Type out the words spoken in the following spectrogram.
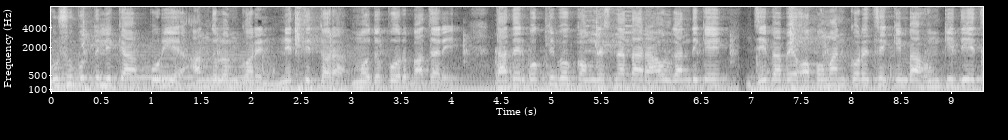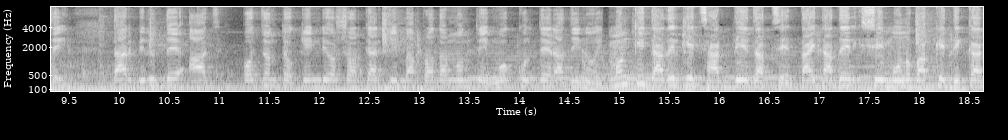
কুশপুতলিকা পুড়িয়ে আন্দোলন করেন নেতৃত্বরা মধুপুর বাজারে। তাদের বক্তব্য কংগ্রেস নেতা রাহুল গান্ধীকে যেভাবে অপমান করেছে কিংবা হুমকি দিয়েছে, তার বিরুদ্ধে আজ পর্যন্ত কেন্দ্রীয় সরকার কিংবা প্রধানমন্ত্রী মুখ খুলতে রাজি নয়। এমনকি তাদেরকে ছাড় দিয়ে যাচ্ছে, তাই তাদের সেই মনোভাবকে ধিক্কার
